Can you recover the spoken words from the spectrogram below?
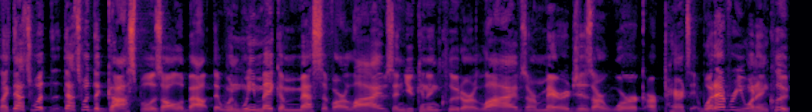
Like that's what, that's what the gospel is all about. That when we make a mess of our lives, and you can include our lives, our marriages, our work, our parents, whatever you want to include,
